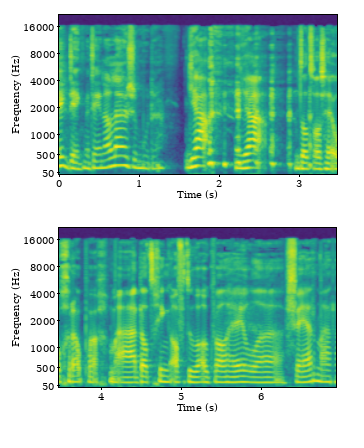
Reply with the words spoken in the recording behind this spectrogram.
Ik denk meteen aan luizenmoeder. Ja, ja, dat was heel grappig. Maar dat ging af en toe ook wel heel uh, ver. Maar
